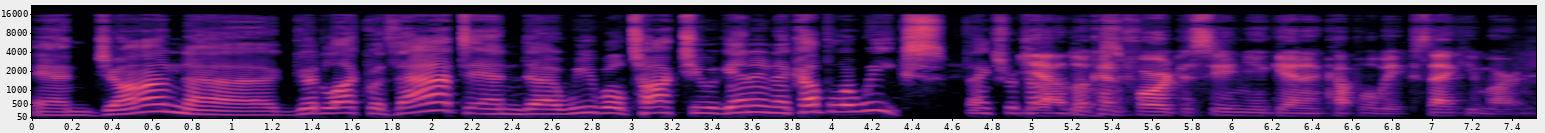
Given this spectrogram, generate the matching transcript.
And John, uh, good luck with that. And uh, we will talk to you again in a couple of weeks. Thanks for talking. Yeah, looking forward to seeing you again in a couple of weeks. Thank you, Martin.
